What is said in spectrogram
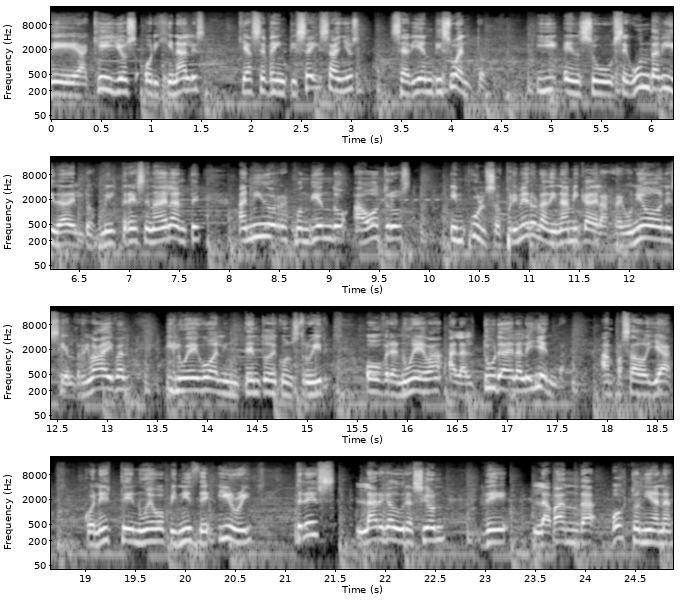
de aquellos originales que hace 26 años se habían disuelto y en su segunda vida, del 2003 en adelante, han ido respondiendo a otros impulsos. Primero la dinámica de las reuniones y el revival, y luego al intento de construir obra nueva a la altura de la leyenda. Han pasado ya con este nuevo Beneath de Erie tres larga duración de la banda bostoniana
